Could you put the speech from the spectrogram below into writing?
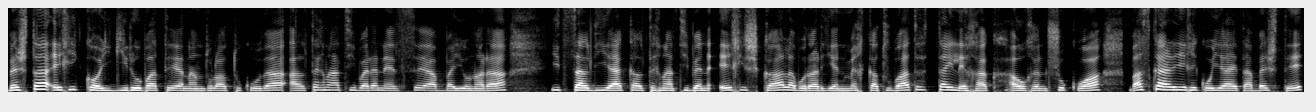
Besta errikoi giro batean antolatuko da alternatibaren elzea baionara, itzaldiak alternatiben erriska laborarien merkatu bat, tailerak aurren sokoa, bazkari errikoia eta beste,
